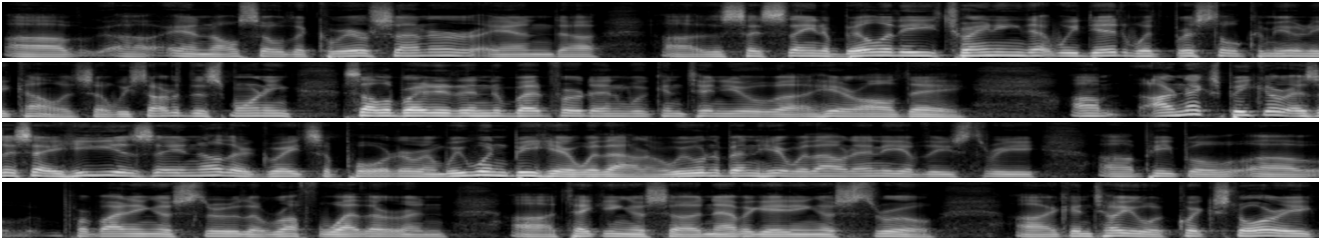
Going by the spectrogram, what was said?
and also the Career Center and the sustainability training that we did with Bristol Community College. So we started this morning, celebrated in New Bedford, and we continue here all day. Um, our next speaker, as I say, he is another great supporter, and we wouldn't be here without him. We wouldn't have been here without any of these three uh, people uh, providing us through the rough weather and uh, taking us, uh, navigating us through. Uh, I can tell you a quick story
